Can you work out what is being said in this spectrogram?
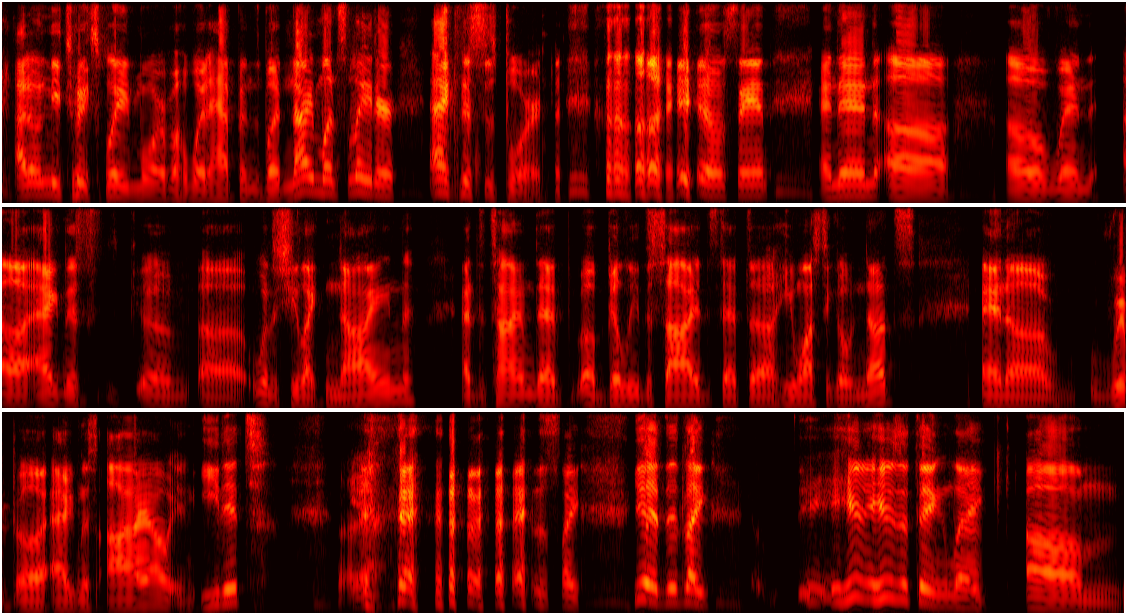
I, don't need to explain more about what happens but nine months later agnes is born. You know what i'm saying? And then uh uh when uh agnes uh, uh what is she like nine at the time that uh, billy decides that uh, he wants to go nuts and uh rip uh, agnes eye out and eat it. Yeah. it's like yeah like here, here's the thing like um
